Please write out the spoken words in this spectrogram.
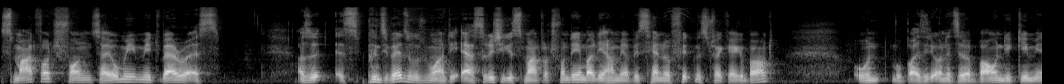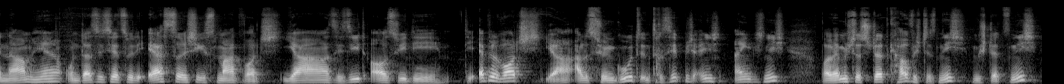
Smartwatch von Xiaomi mit Wear OS. Also es ist prinzipiell sowieso mal die erste richtige Smartwatch von denen, weil die haben ja bisher nur Fitness-Tracker gebaut. Und wobei sie die auch nicht selber bauen, die geben ihren Namen her. Und das ist jetzt so die erste richtige Smartwatch. Ja, sie sieht aus wie die, die Apple Watch. Ja, alles schön gut. Interessiert mich eigentlich, eigentlich nicht. Weil wenn mich das stört, kaufe ich das nicht. Mich stört es nicht.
